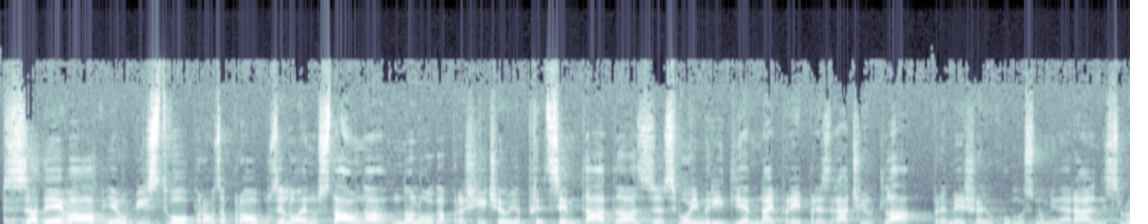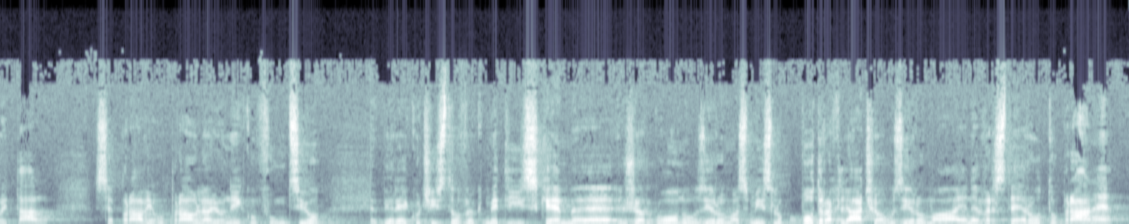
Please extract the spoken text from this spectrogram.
Zadeva je v bistvu pravzaprav zelo enostavna. Naloga prašičev je predvsem ta, da z svojim ritjem najprej prezračijo tla, premešajo humusno-mineralni sloj tal, se pravi upravljajo neko funkcijo, bi rekel čisto v kmetijskem eh, žargonu oziroma smislu podrahljača oziroma ene vrste rotobrane,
